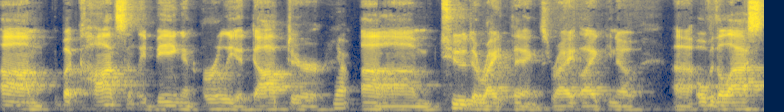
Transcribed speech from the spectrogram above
um, but constantly being an early adopter yep. um, to the right things, right? Like, you know, uh, over the last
